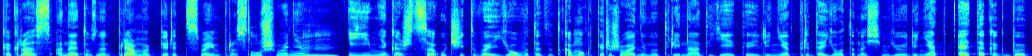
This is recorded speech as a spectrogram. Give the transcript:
как раз она это узнает прямо перед своим прослушиванием. Мгм. И мне кажется, учитывая ее вот этот комок переживаний внутри, надо ей это или нет, предает она семью или нет, это как бы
